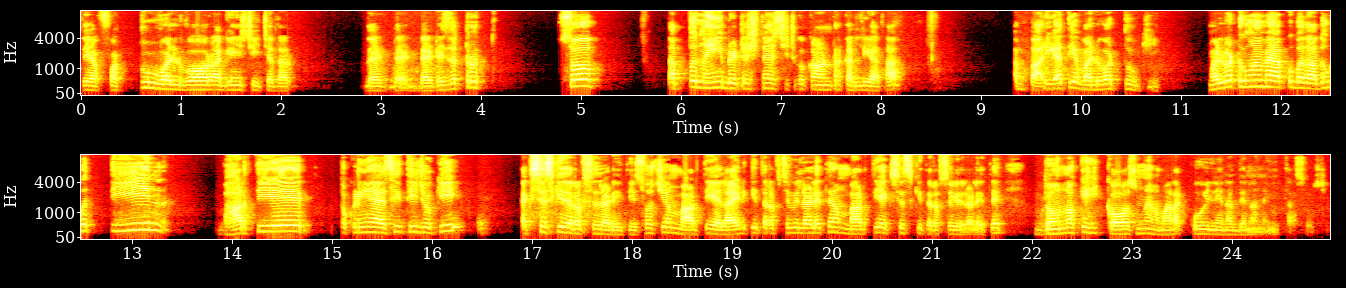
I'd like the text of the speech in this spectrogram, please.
They have fought two world war against each other. That that that is the truth. So, तब तो नहीं ब्रिटिश ने इस चीज़ को काउंटर कर लिया था। अब बारी आती है वर्ल्ड वॉर टू की। वर्ल्ड वॉर टू में मैं आपको बता दूँ तीन भारतीय टुकड़ियाँ ऐसी थी जो कि एक्सिस की तरफ़ से लड़ी थी। सोचिए, हम भारतीय एलाइड की तरफ़ से भी लड़े थे, हम भारतीय एक्सिस की तरफ़ से भी लड़े थे। दोनों के ही कॉज में हमारा कोई लेना देना नहीं था, सोचिए।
